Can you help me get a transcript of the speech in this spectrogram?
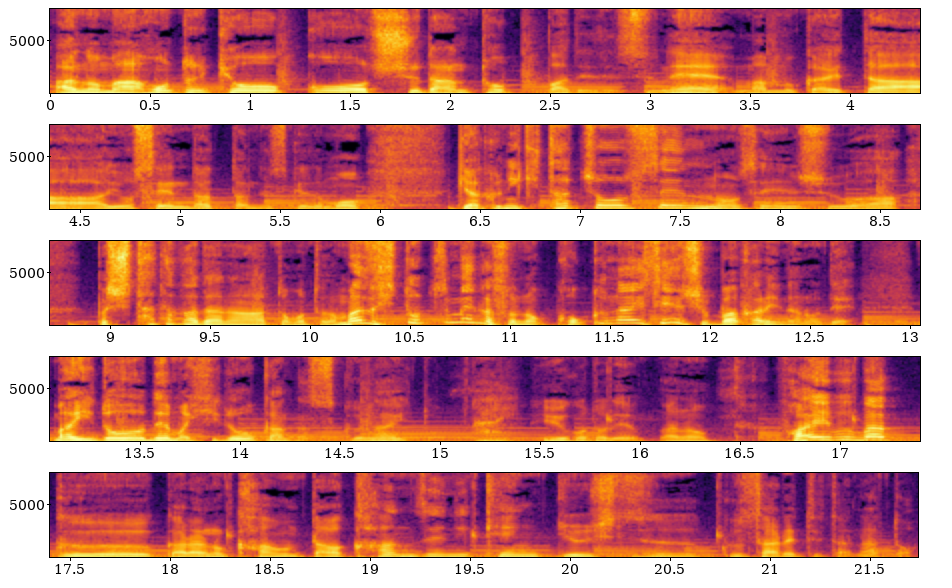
あのまあ本当に強行手段突破でですね、まあ、迎えた予選だったんですけども逆に北朝鮮の選手はやっぱしたたかだなと思ったのがまず一つ目がその国内選手ばかりなので、まあ、移動でも疲労感が少ないと。はいいうことで、あの、5バックからのカウンターは完全に研究し尽くされてたなと。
